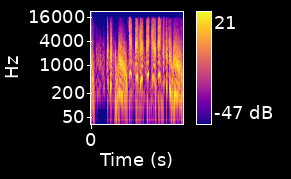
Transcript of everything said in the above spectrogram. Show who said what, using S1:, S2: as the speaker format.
S1: How? How? How?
